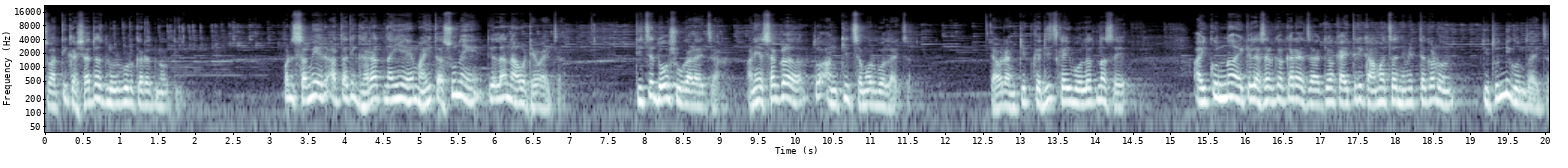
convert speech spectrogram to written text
स्वाती कशातच लुडबुड करत नव्हती. पण समीर आता ती घरात नाही आहे माहीत असूनही तिला नावं ठेवायचं. तिचे दोष उगाळायचा आणि हे सगळं तो अंकित समोर बोलायचा. त्यावर अंकित कधीच काही बोलत नसे. ऐकून न ऐकल्यासारखं करायचा किंवा काहीतरी कामाचं निमित्त काढून तिथून निघून जायचा.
